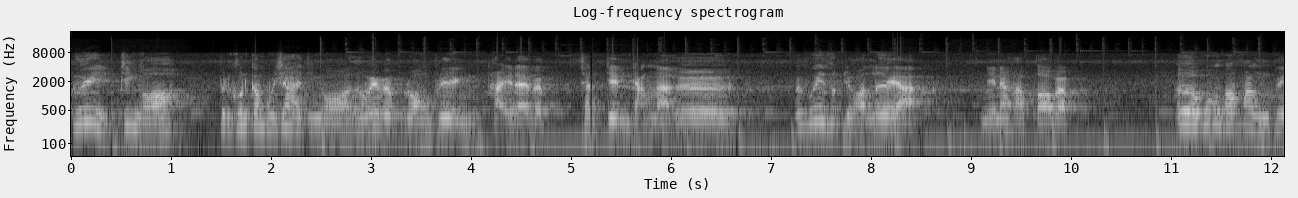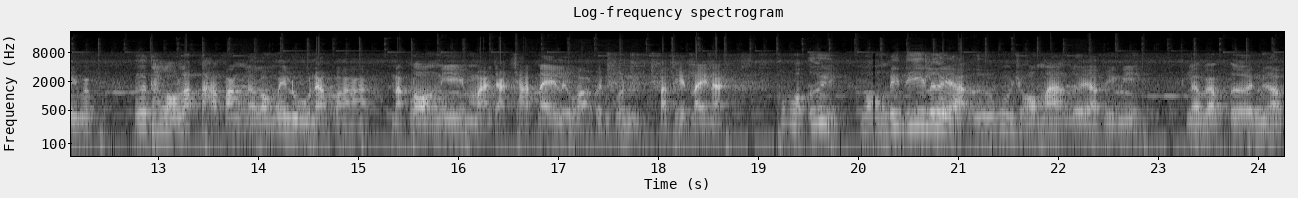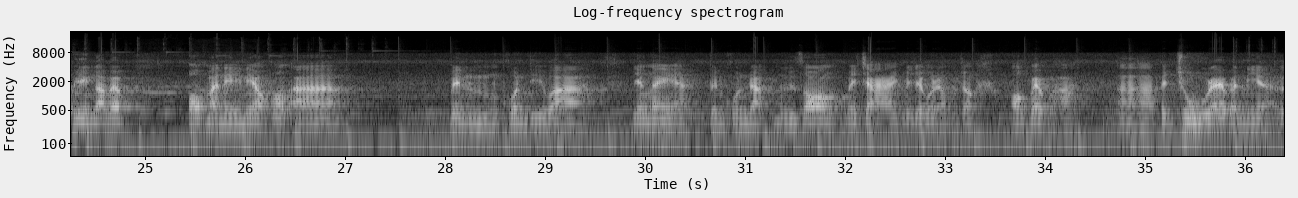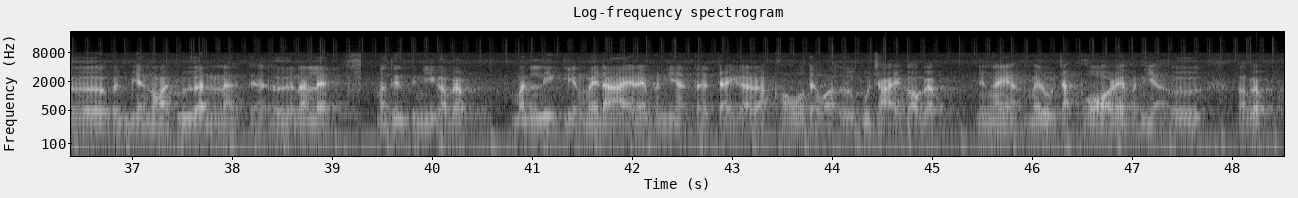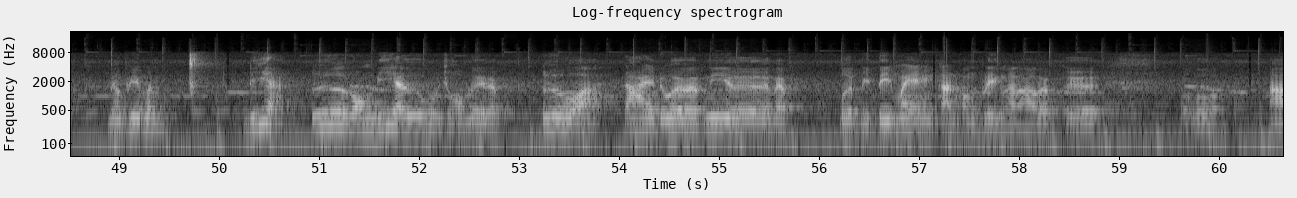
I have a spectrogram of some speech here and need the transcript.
เฮ้ยจริงเหรอเป็นคนกัมพูชาจริงเหรอทำไมแบบร้องเพลงไทยได้แบบชัดเจนจังอะเออไม่พูดสุดยอดเลยอะ นี่นะครับก็แบบ เออผมก็ฟังเพลงแบบเออถ้าเรารับตาฟังแล้วเราไม่รู้นะว่า นักร้องนี่มาจากชาติไหนหรือว่า เป็นคนประเทศไรนะเขาบอกเอ้ยร้องได้ดีเลยอะเออผมชอบมากเลยอะเพลงนี้ แล้วแบบเออเนื้อเพลงก็แบบออกมาในแนวของอ่าเป็นคนที่ว่ายังไงอะเป็นคนรักมือซ่องไม่จ่าย ไม่ใช่คนรักมือซ่องออกแบบว่าอ่าเป็นชูได้ปะเนี่ยเออเป็นเมียน้อยเพื่อนนะแต่เออนั่นแหละมาถึงทีนี้ก็แบบมันลีกเลี่ยงไม่ได้ได้ปะเนี่ยแต่ใจก็รักเขาแต่ว่าเออผู้ชายก็แบบยังไงอะไม่รู้จักพอได้ปะเนี่ยเออ ก็แบบเนื้อเพลงมันดีอะเออรองดีอะเออผมชอบเลยแบบ เออว่ะได้ด้วยแบบนี้เออแบบเปิดมิติไม่แห่งการฟังเพลงแล้วเราแบบเออโอ้โหอ่า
